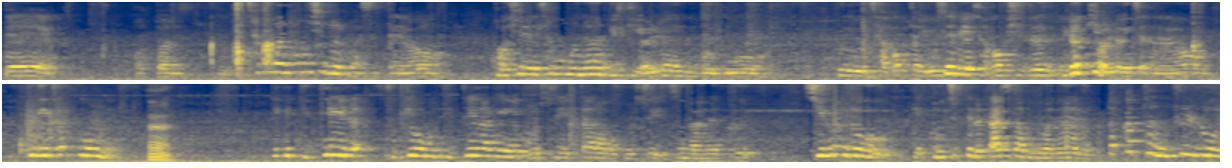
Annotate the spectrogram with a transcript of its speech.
때 어떤 그 창문 형식을 봤을 때요. 거실 창문은 이렇게 열려 있는 거고 그 작업자 요셉의 작업실은 이렇게 열려 있잖아요. 그게 조금 네. 되게 디테일 좋게 보면 디테일하게 볼 수 있다라고 볼 수 있지만은 그 지금도 이렇게 건축비를 따지다 보면은 똑같은 틀로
